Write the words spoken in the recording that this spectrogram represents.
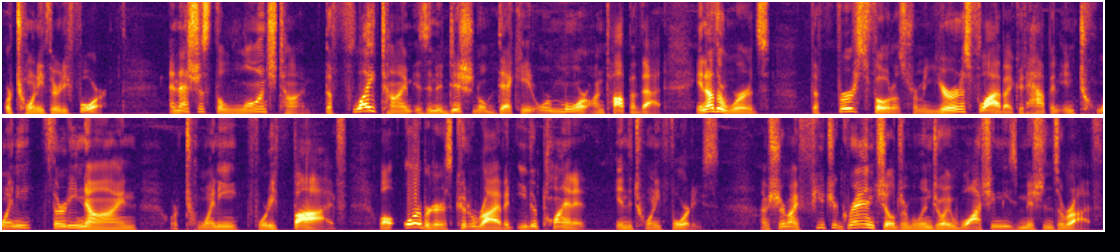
or 2034. And that's just the launch time. The flight time is an additional decade or more on top of that. In other words, the first photos from a Uranus flyby could happen in 2039 or 2045, while orbiters could arrive at either planet in the 2040s. I'm sure my future grandchildren will enjoy watching these missions arrive.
